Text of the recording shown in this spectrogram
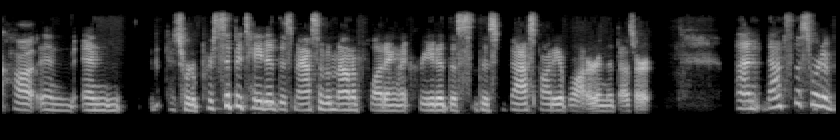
caught and and sort of precipitated this massive amount of flooding that created this this vast body of water in the desert. And that's the sort of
